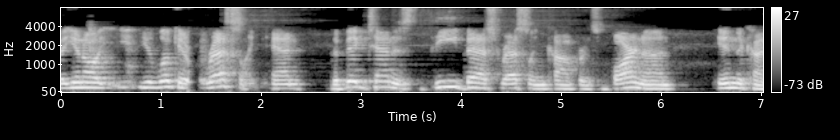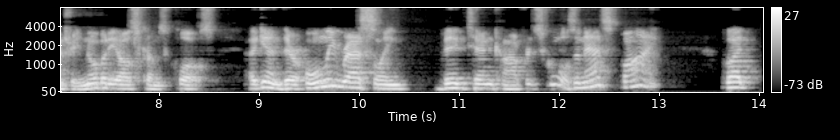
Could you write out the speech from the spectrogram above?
But, you know, you, you look at wrestling, and the Big Ten is the best wrestling conference, bar none, in the country. Nobody else comes close. Again, they're only wrestling Big Ten conference schools, and that's fine. But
